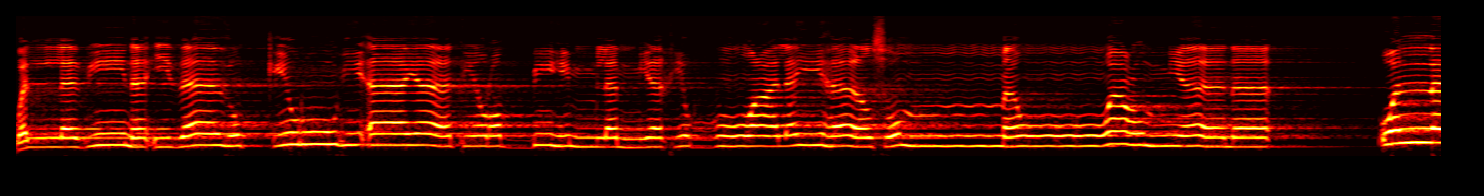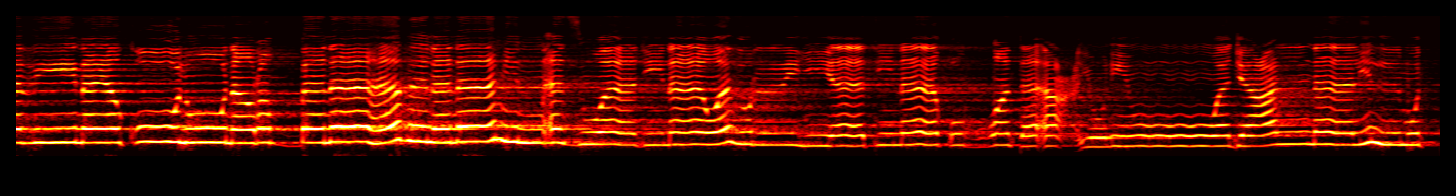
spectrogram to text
والذين إذا ذكروا بآيات ربهم لم يخروا عليها صما وعميانا والذين يقولون ربنا هب لنا من أزواجنا وذرياتنا قرة أعين وجعلنا للمتقين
